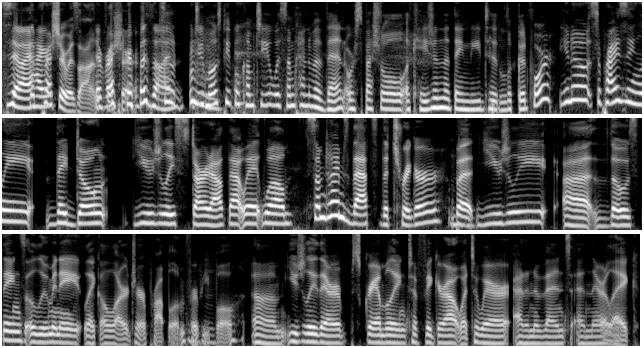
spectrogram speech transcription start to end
So I the hired, pressure was on. The pressure sure. was on. So, do most people come to you with some kind of event or special occasion that they need to look good for? You know, surprisingly, they don't usually start out that way. Well, sometimes that's the trigger, mm-hmm. but usually uh, those things illuminate like a larger problem for mm-hmm. people. Um, usually they're scrambling to figure out what to wear at an event and they're like,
